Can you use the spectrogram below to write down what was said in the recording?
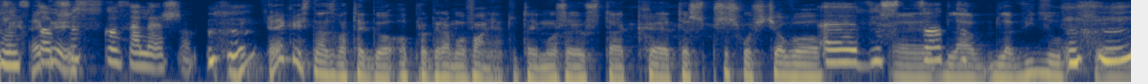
Więc to wszystko zależy. Mhm. mhm. A jaka jest nazwa tego oprogramowania? Tutaj może już tak e, też przyszłościowo e, co, dla, to... dla widzów. Mhm.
